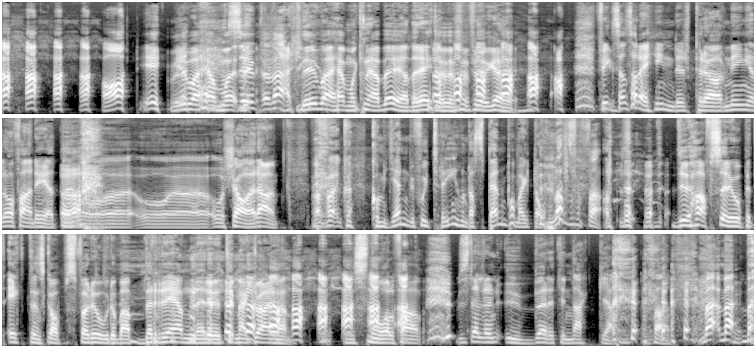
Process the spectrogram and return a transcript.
Ja, det är, Det är bara hem och, supervärt. det är bara hem och knäböja direkt över för frugan. Fixa en sån där hindersprövning eller vad fan det heter och, och, och köra. Varför, kom igen, vi får ju 300 spänn på McDonalds för fan. Du hafsar ihop ett äktenskapsförord och bara bränner ut i McDriven. En snål fan. Beställer en Uber till Nacka. Men, men, men,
